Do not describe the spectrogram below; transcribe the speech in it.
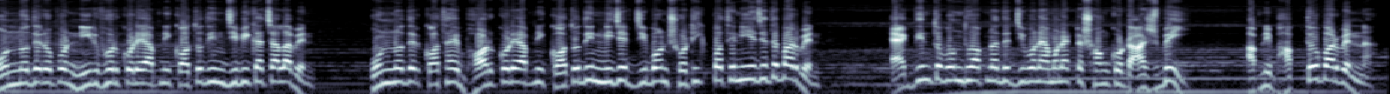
অন্যদের ওপর নির্ভর করে আপনি কতদিন জীবিকা চালাবেন? অন্যদের কথায় ভর করে আপনি কতদিন নিজের জীবন সঠিক পথে নিয়ে যেতে পারবেন? একদিন তো বন্ধু আপনাদের জীবনে এমন একটা সংকট আসবেই। আপনি ভাবতেও পারবেন না।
